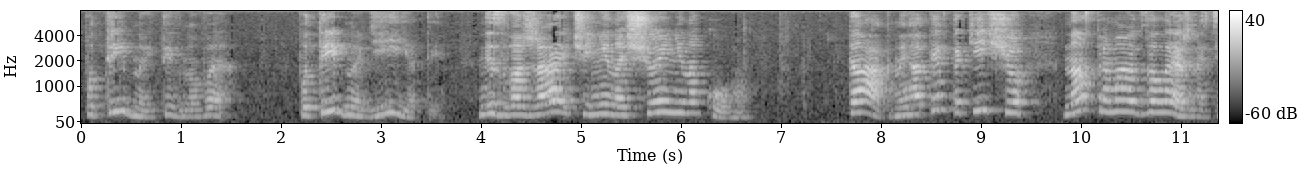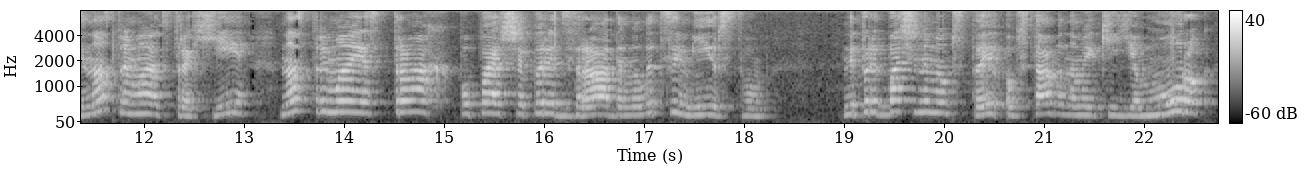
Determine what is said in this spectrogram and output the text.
потрібно йти в нове. Потрібно діяти, незважаючи ні на що і ні на кого. Так, негатив такий, що нас тримають залежності, нас тримають страхи, нас тримає страх, по-перше, перед зрадами, лицемірством, непередбаченими обставинами, які є. Морок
